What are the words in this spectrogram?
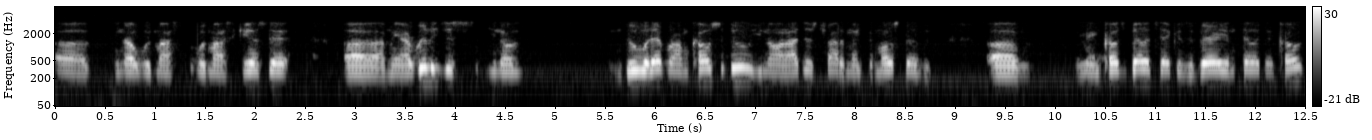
Uh, you know, with my with my skill set. Uh, I mean, I really just you know do whatever I'm coached to do. You know, and I just try to make the most of it. Um, I mean, Coach Belichick is a very intelligent coach.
